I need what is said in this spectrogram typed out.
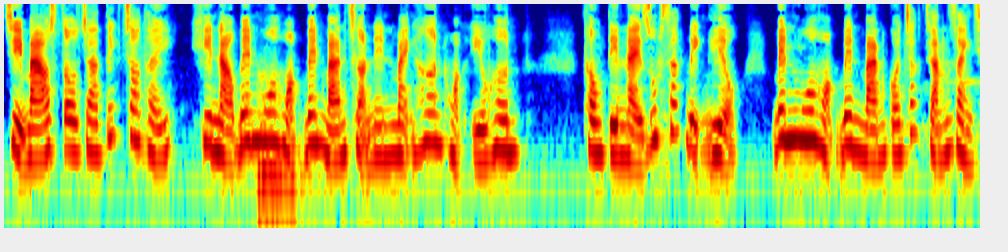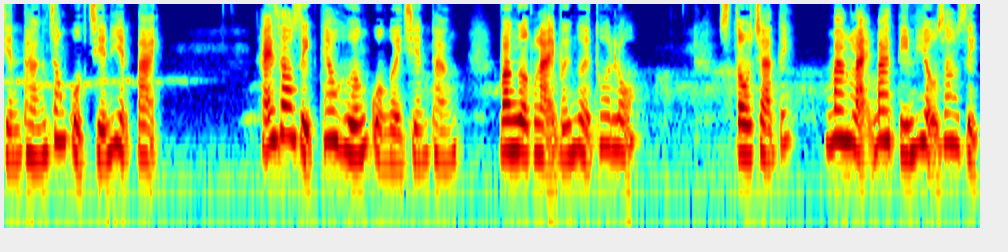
Chỉ báo Stochastic cho thấy khi nào bên mua hoặc bên bán trở nên mạnh hơn hoặc yếu hơn. Thông tin này giúp xác định liệu bên mua hoặc bên bán có chắc chắn giành chiến thắng trong cuộc chiến hiện tại. Hãy giao dịch theo hướng của người chiến thắng và ngược lại với người thua lỗ. Stochastic mang lại ba tín hiệu giao dịch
